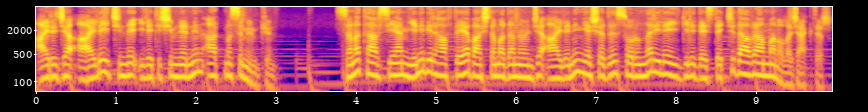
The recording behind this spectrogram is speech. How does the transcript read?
Ayrıca aile içinde iletişimlerinin artması mümkün. Sana tavsiyem yeni bir haftaya başlamadan önce ailenin yaşadığı sorunlar ile ilgili destekçi davranman olacaktır.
